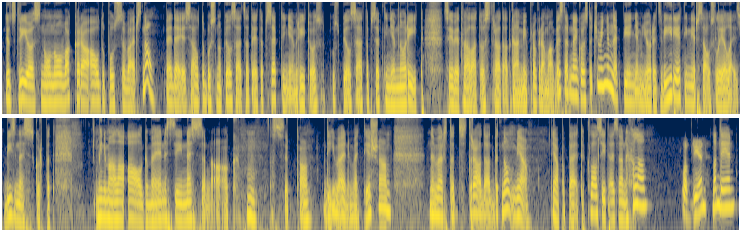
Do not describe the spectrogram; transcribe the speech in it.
23.00 vakarā autobuse vairs nav. Pēdējais autobus no pilsētas attiet ap septiņiem rītos uz pilsētu ap septiņiem no rīta. Sieviete vēlētos strādāt gājumī programmā bezdarbniekos, taču viņu nepieņem, jo redz vīrietim ir savs lielais bizness, kur pat minimālā alga mēnesī nesanāk. Hm, tas ir tā dīvaini vai tiešām nevar tad strādāt, bet, nu, jā, jāpapēta. Klausītājs zvana. Halā! Labdien! Labdien!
